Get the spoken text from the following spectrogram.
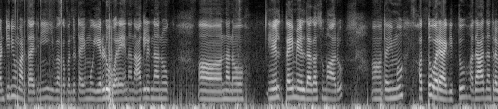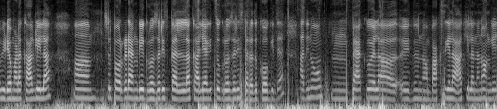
ಕಂಟಿನ್ಯೂ ಮಾಡ್ತಾ ಇದ್ದೀನಿ. ಇವಾಗ ಬಂದು ಟೈಮು ಎರಡೂವರೆ. ನಾನು ಆಗಲೇ ನಾನು ನಾನು ಹೇಳ್ ಟೈಮ್ ಹೇಳಿದಾಗ ಸುಮಾರು ಟೈಮು ಹತ್ತೂವರೆ ಆಗಿತ್ತು. ಅದಾದ ನಂತರ ವೀಡಿಯೋ ಮಾಡೋಕ್ಕಾಗಲಿಲ್ಲ ಸ್ವಲ್ಪ ಹೊರಗಡೆ ಅಂಗಡಿ ಗ್ರೋಸರೀಸ್ಗೆಲ್ಲ ಖಾಲಿಯಾಗಿತ್ತು ಗ್ರೋಸರೀಸ್ ತರೋದಕ್ಕೆ ಹೋಗಿದ್ದೆ. ಅದನ್ನು ಪ್ಯಾಕು ಎಲ್ಲ ಇದನ್ನು ಬಾಕ್ಸಿಗೆಲ್ಲ ಹಾಕಿಲ್ಲ. ನಾನು ಹಂಗೆ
